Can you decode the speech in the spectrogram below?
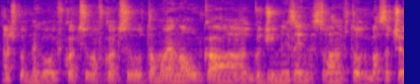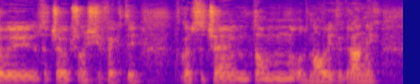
aż pewnego w końcu, no w końcu ta moja nauka, godziny zainwestowane w to chyba zaczęły, zaczęły przynosić efekty. W końcu zacząłem tam od małych wygranych.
